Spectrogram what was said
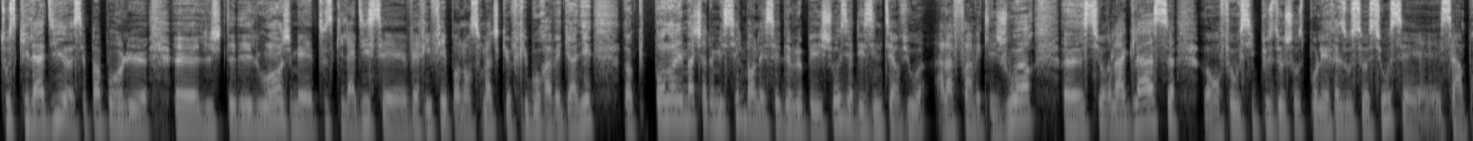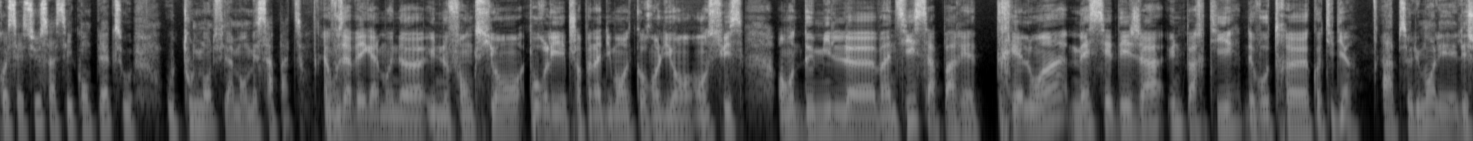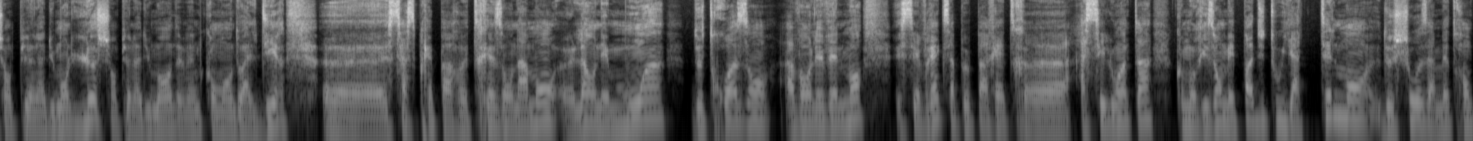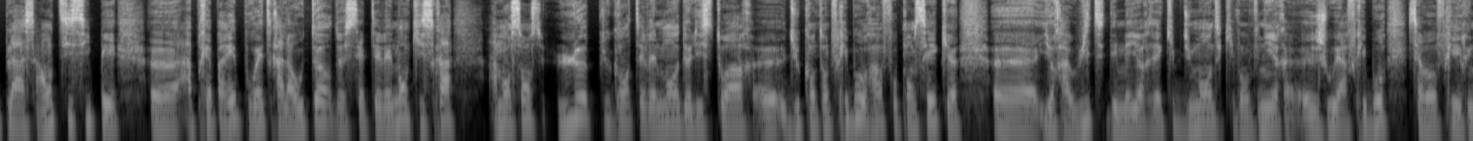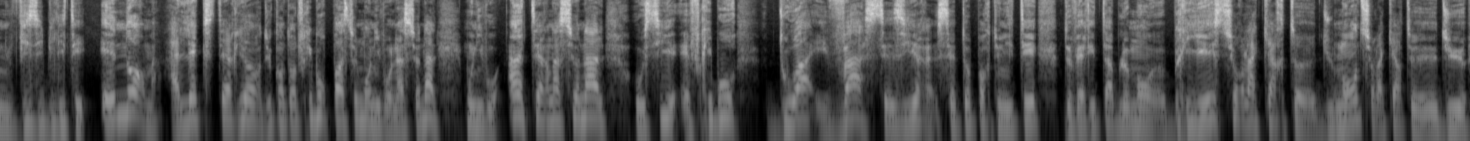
tout ce qu'il a dit, euh, c'est pas pour lui, euh, lui, jeter des louanges, mais tout ce qu'il a dit, c'est vérifié pendant ce match que Fribourg avait gagné. Donc pendant les matchs à domicile, ben, on essaie de développer les choses. Il y a des interviews à la fin avec les joueurs euh, sur la glace. On fait aussi plus de choses pour les réseaux sociaux. C'est un processus assez complexe où, où, tout le monde finalement met sa patte. Vous avez également une, une fonction pour les championnats du monde qui auront lieu en Suisse en 2026. Ça paraît très loin, mais c'est déjà une partie de votre quotidien. Absolument, les, championnats du monde, le championnat du monde, même comme on doit le dire, euh, ça se prépare très en amont. Euh, là, on est moins de trois ans avant l'événement. C'est vrai que ça peut paraître euh, assez lointain comme horizon, mais pas du tout. Il y a tellement de choses à mettre en place, à anticiper, à préparer pour être à la hauteur de cet événement qui sera, à mon sens, le plus grand événement de l'histoire du canton de Fribourg. Il hein. faut penser qu'il y aura huit des meilleures équipes du monde qui vont venir jouer à Fribourg. Ça va offrir une visibilité énorme à l'extérieur du canton de Fribourg, pas seulement au niveau national, mais au niveau international aussi. Et Fribourg doit et va saisir cette opportunité de véritablement euh, briller sur la carte euh, du monde, sur la carte euh, du,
